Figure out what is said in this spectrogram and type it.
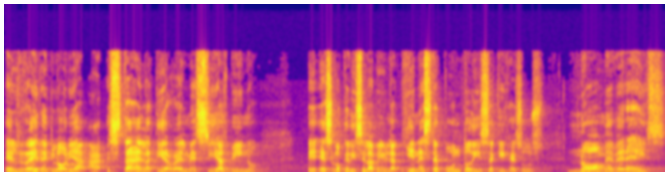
El Rey de Gloria ah, está en la tierra. El Mesías vino. E, es lo que dice la Biblia. Y en este punto dice aquí Jesús, no me veréis,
